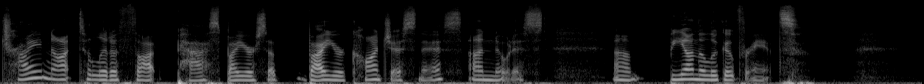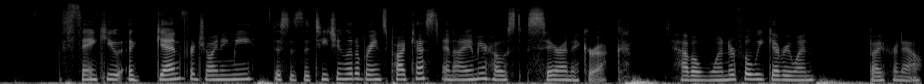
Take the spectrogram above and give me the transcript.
try not to let a thought pass by your sub by your consciousness unnoticed um, be on the lookout for ants Thank you again for joining me. This is the Teaching Little Brains podcast, and I am your host, Sarah Nicoruk. Have a wonderful week, everyone. Bye for now.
